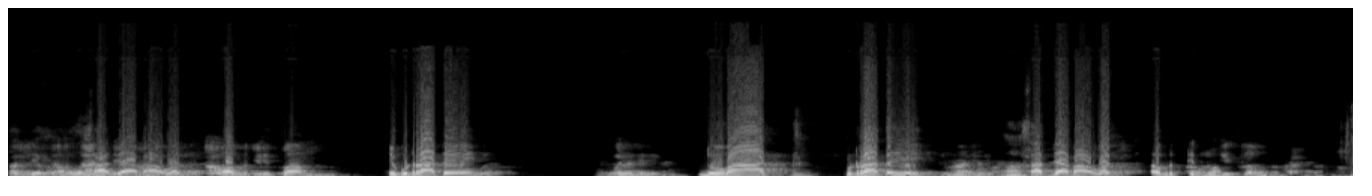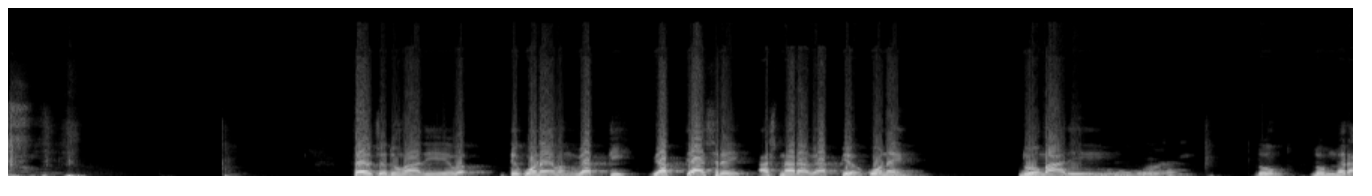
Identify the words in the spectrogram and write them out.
साध्या भावत अवृत्तित्वम हे कुठं राहते? धुमात कुठं राहते हे? साध्या भावत अवृत्तित्वम सहच धुमादेव. ते कोण आहे मग? व्याप्ती. व्याप्त्याश्रय. असणारा व्याप्य कोण आहे? धुमादी. धूम धूम धरा.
